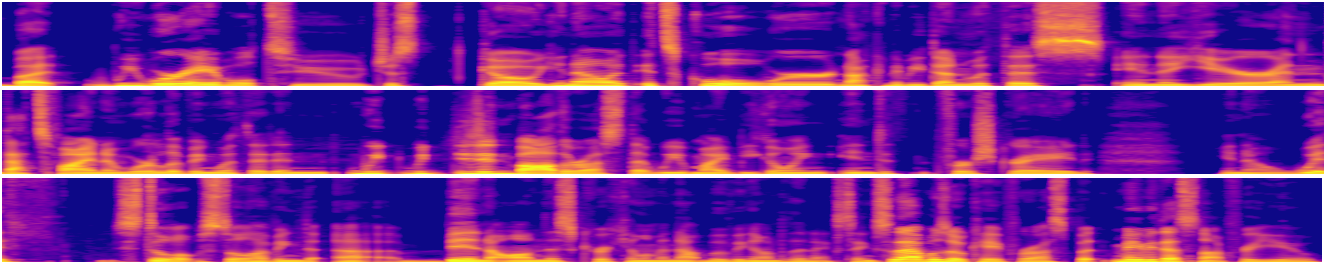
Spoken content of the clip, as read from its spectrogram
but we were able to just go you know it, it's cool. We're not going to be done with this in a year and that's fine and we're living with it. And we, we it didn't bother us that we might be going into first grade you know with still still having uh, been on this curriculum and not moving on to the next thing. So that was okay for us but maybe that's not for you.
